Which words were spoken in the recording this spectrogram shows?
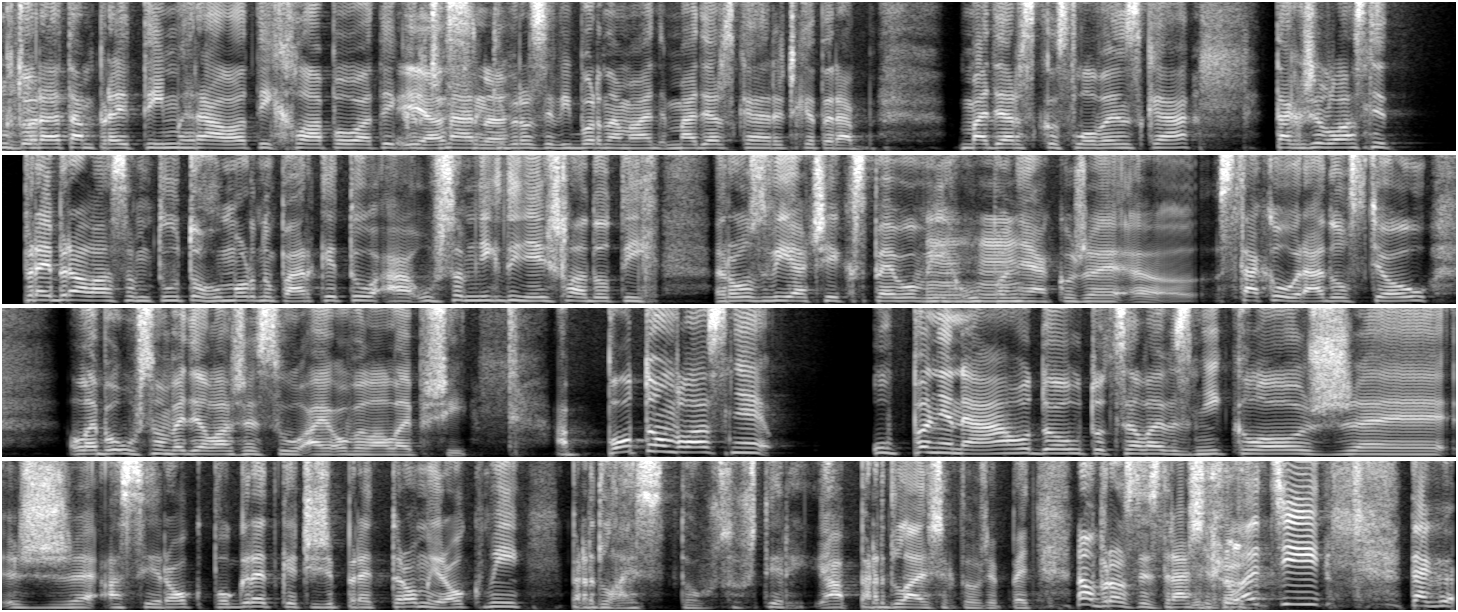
ktorá tam predtým hrála tých chlapov a tie krčmárky, proste výborná ma- maďarská herečka, teda maďarsko-slovenská. Takže vlastne prebrala som túto humornú parketu a už som nikdy nešla do tých rozvíjačiek spevových mm-hmm. úplne akože e, s takou radosťou, lebo už som vedela, že sú aj oveľa lepší. A potom vlastne úplne náhodou to celé vzniklo, že, že asi rok po Gretke, čiže pred tromi rokmi, prdlajs, to už sú štyri, ja prdlajs, však to už je 5. No proste strašne to letí. Tak uh,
